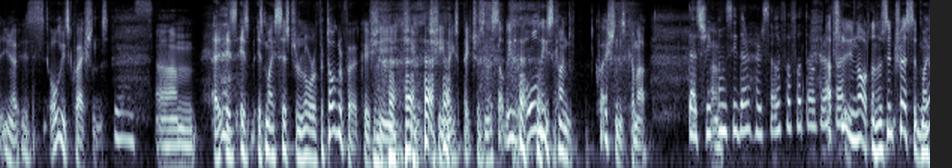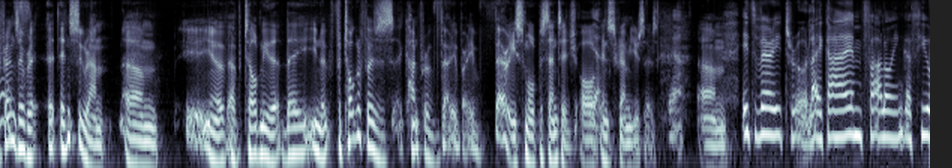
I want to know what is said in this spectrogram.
you know, it's all these questions. yes. Um, is, is, is my sister-in-law a photographer because she, she she makes pictures and stuff? All these kind of questions come up. Does she consider herself a photographer? Absolutely not. And I was interested. My friends over at, at Instagram, um, you know, have told me that they, you know, photographers account for a very, very, very small percentage of Yeah. Instagram users. Yeah. Um, It's very true. Like I am following a few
